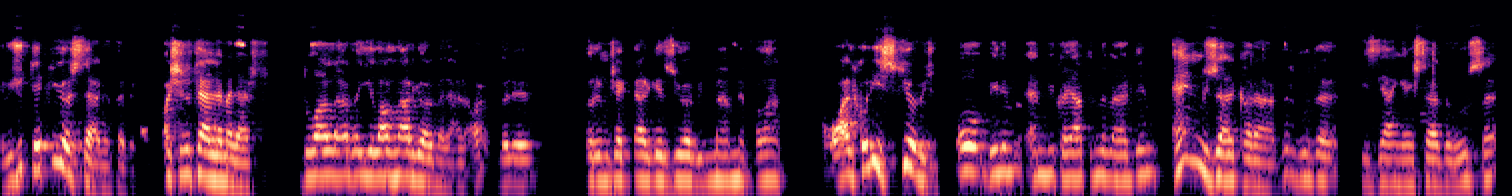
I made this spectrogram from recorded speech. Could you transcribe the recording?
E, vücut tepki gösterdi tabii. Aşırı terlemeler, duvarlarda yılanlar görmeler, böyle örümcekler geziyor bilmem ne falan. O alkolü istiyor vücut. O benim en büyük hayatımda verdiğim en güzel karardır. Burada izleyen gençler de olursa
